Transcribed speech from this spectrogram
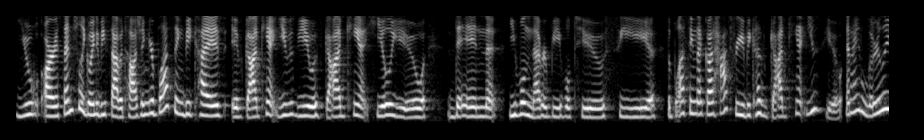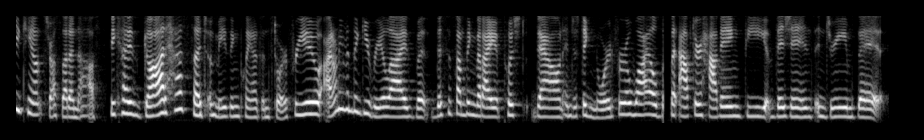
you are essentially going to be sabotaging your blessing because if God can't use you, if God can't heal you, then you will never be able to see the blessing that God has for you because God can't use you. And I literally can't stress that enough because God has such amazing plans in store for you. I don't even think you realize, but this is something that I pushed down and just ignored for a while. But after having the visions and dreams that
